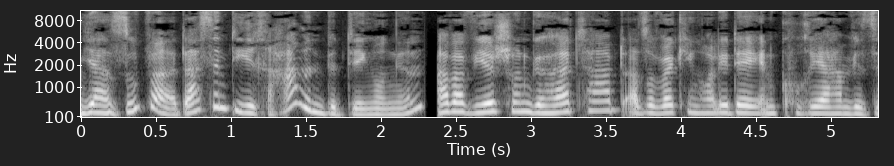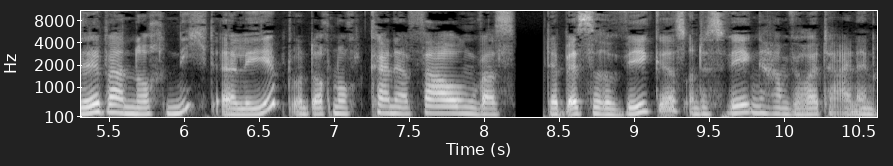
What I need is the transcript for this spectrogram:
Ja, super. Das sind die Rahmenbedingungen. Aber wie ihr schon gehört habt, also Working Holiday in Korea haben wir selber noch nicht erlebt und auch noch keine Erfahrung, was der bessere Weg ist. Und deswegen haben wir heute einen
